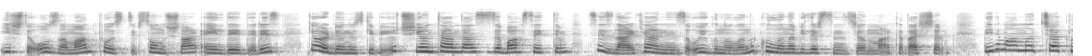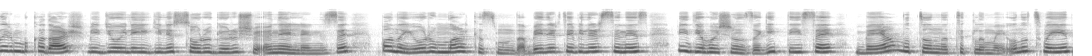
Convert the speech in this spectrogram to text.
İşte o zaman pozitif sonuçlar elde ederiz. Gördüğünüz gibi 3 yöntemden size bahsettim. Sizler kendinize uygun olanı kullanabilirsiniz canım arkadaşlarım. Benim anlatacaklarım bu kadar. Video ile ilgili soru, görüş ve önerilerinizi bana yorumlar kısmında belirtebilirsiniz. Video hoşunuza gittiyse beğen butonuna tıklamayı unutmayın.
